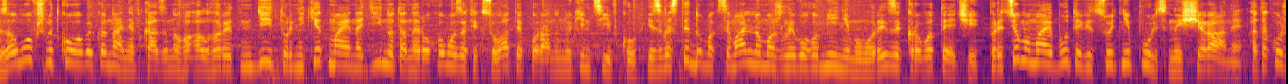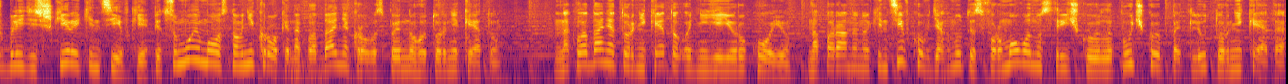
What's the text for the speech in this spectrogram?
За умов швидкого виконання вказаного алгоритм дій, турнікет має надійно та нерухомо зафіксувати поранену кінцівку і звести до максимально можливого мінімуму ризик кровотечі. При цьому має бути відсутній пульс нижче рани, а також блідість шкіри кінцівки. Підсумуємо основні кроки накладання кровоспинного турнікету. Накладання турнікету однією рукою. На поранену кінцівку вдягнути сформовану стрічкою липучкою петлю турнікета.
